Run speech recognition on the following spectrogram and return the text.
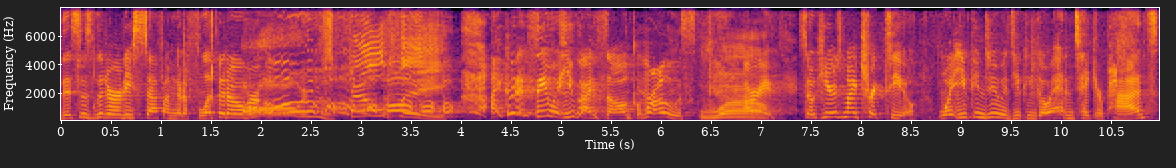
this is the dirty stuff. I'm gonna flip it over. Oh, it oh! was filthy. I couldn't see what you guys saw. Gross. Wow. All right. So here's my trick to you. What you can do is you can go ahead and take your pads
